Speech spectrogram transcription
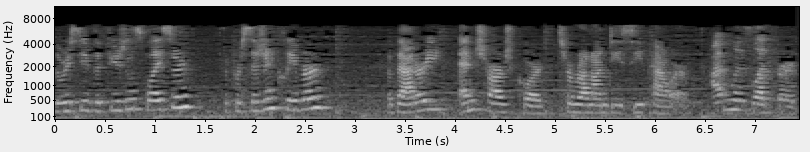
You'll receive the Fusion Splicer, the Precision Cleaver, a battery, and charge cord to run on DC power. I'm Liz Ledford.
